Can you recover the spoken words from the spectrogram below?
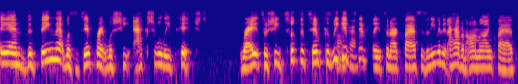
And the thing that was different was she actually pitched, right? So she took the temp because we okay. give templates in our classes, and even I have an online class,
